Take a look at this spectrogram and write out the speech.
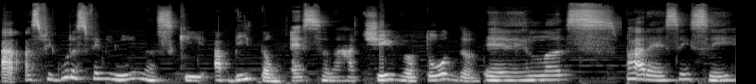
a, as figuras femininas que habitam essa narrativa toda, elas parecem ser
